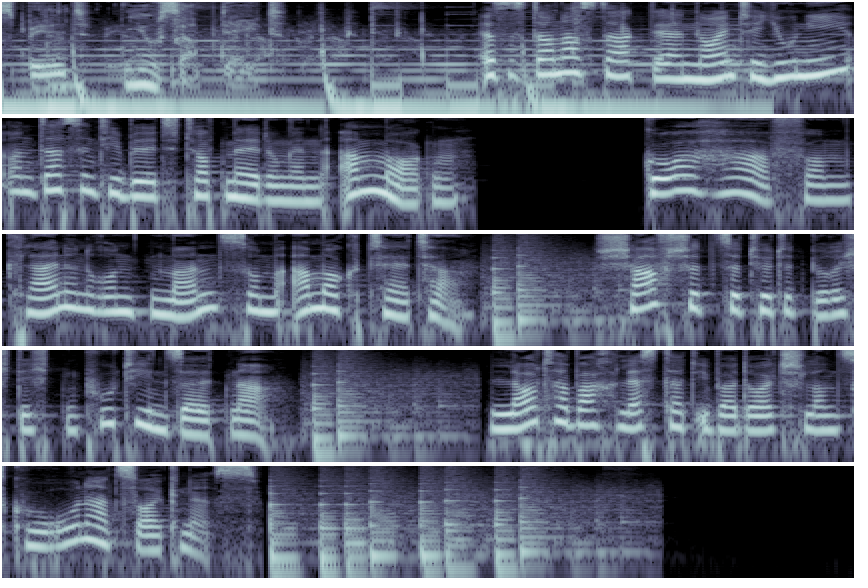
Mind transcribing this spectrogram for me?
Das Bild News Update. Es ist Donnerstag, der 9. Juni und das sind die Bild Topmeldungen am Morgen. Gor H. vom kleinen runden Mann zum Amoktäter. Scharfschütze tötet berüchtigten Putin-Söldner. Lauterbach lästert über Deutschlands Corona-Zeugnis.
